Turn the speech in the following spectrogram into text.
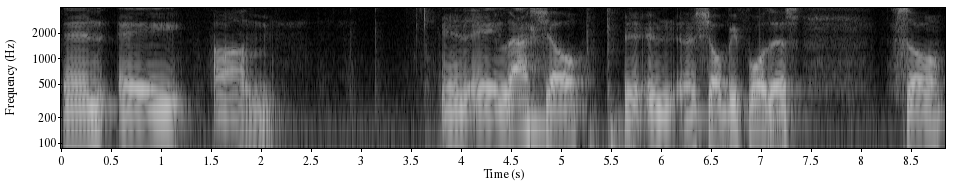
in a um, in a last show, in, in a show before this. So,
